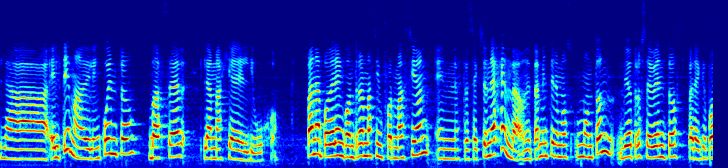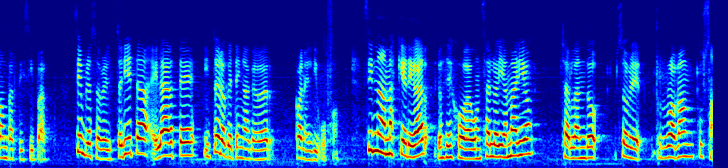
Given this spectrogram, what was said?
el tema del encuentro va a ser la magia del dibujo. Van a poder encontrar más información en nuestra sección de agenda, donde también tenemos un montón de otros eventos para que puedan participar. Siempre sobre la historieta, el arte y todo lo que tenga que ver con el dibujo. Sin nada más que agregar, los dejo a Gonzalo y a Mario charlando sobre Robin Cousin.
